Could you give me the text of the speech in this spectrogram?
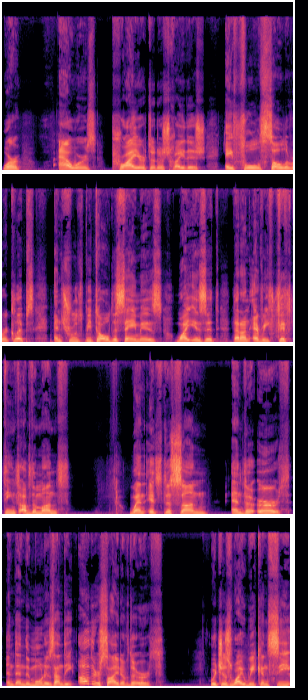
or hours prior to Rosh Chodesh a full solar eclipse? And truth be told, the same is why is it that on every 15th of the month, when it's the sun and the earth, and then the moon is on the other side of the earth, which is why we can see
